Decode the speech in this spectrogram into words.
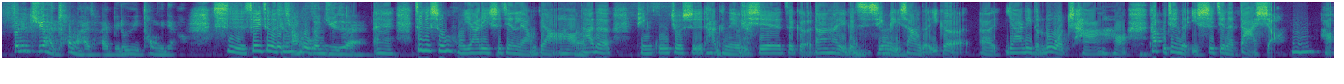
分居还痛，还还比陆毅痛一点啊。是，所以这个被强迫分居是不是？哎，这个生活压力事件量表哈，嗯它的评估就是它可能有一些这个，当然它有一个心理上的一个呃压力的落差哈，它不见得以事件的大小，嗯，好，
